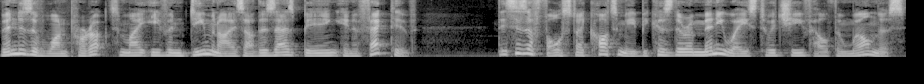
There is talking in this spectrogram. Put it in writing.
Vendors of one product might even demonize others as being ineffective. This is a false dichotomy because there are many ways to achieve health and wellness.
